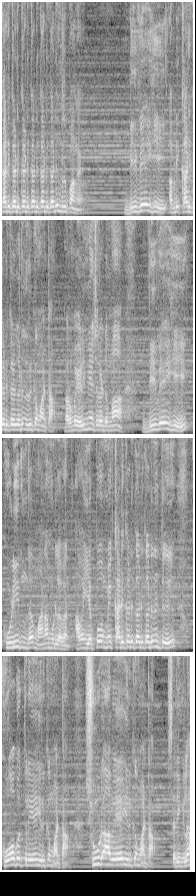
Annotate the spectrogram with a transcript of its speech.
கடு கடு கடு கடு கடு கடுன்னு இருப்பாங்க. விவேகி அப்படி கடு கடு கடு கடுன்னு இருக்க மாட்டான். நான் ரொம்ப எளிமையாக சொல்லட்டுமா? விவேகி குளிர்ந்த மனமுள்ளவன். அவன் எப்போவுமே கடு கடு கடு கடுன்னுட்டு கோபத்திலேயே இருக்க மாட்டான். சூடாகவே இருக்க மாட்டான். சரிங்களா?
